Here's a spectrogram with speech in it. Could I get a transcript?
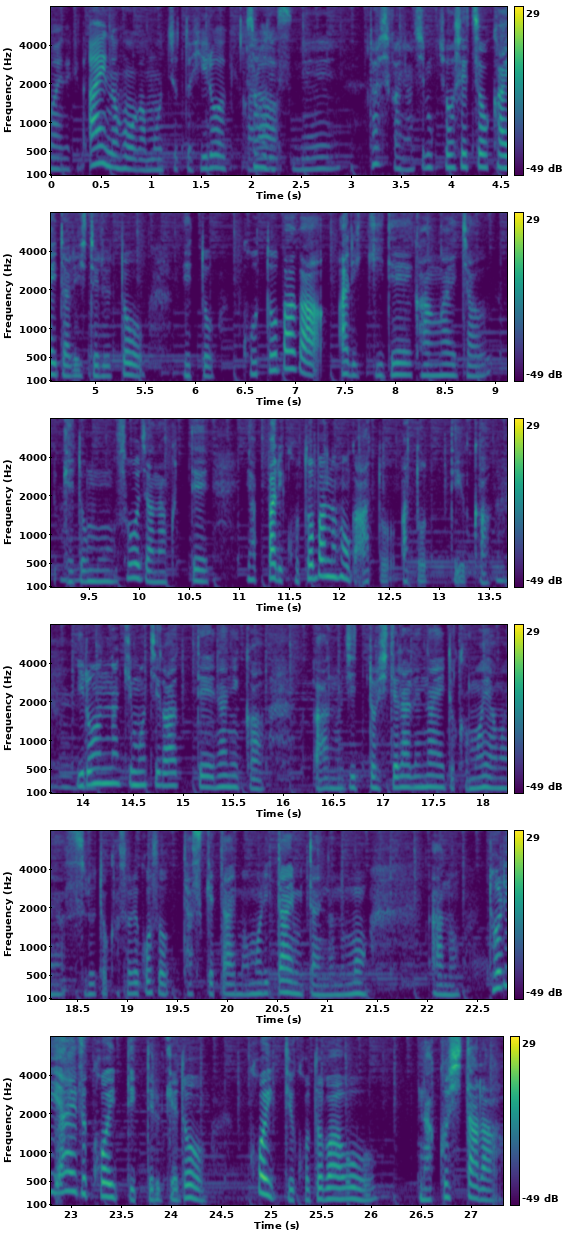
葉にできない。愛の方がもうちょっと広いから。そうですね。確かに私も小説を書いたりしてると、えっと、言葉がありきで考えちゃうけども、うん、そうじゃなくてやっぱり言葉の方が後後っていうか、うんうん、いろんな気持ちがあって何かあのじっとしてられないとかモヤモヤするとかそれこそ助けたい守りたいみたいなのもあのとりあえず恋って言ってるけど恋っていう言葉をなくしたら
